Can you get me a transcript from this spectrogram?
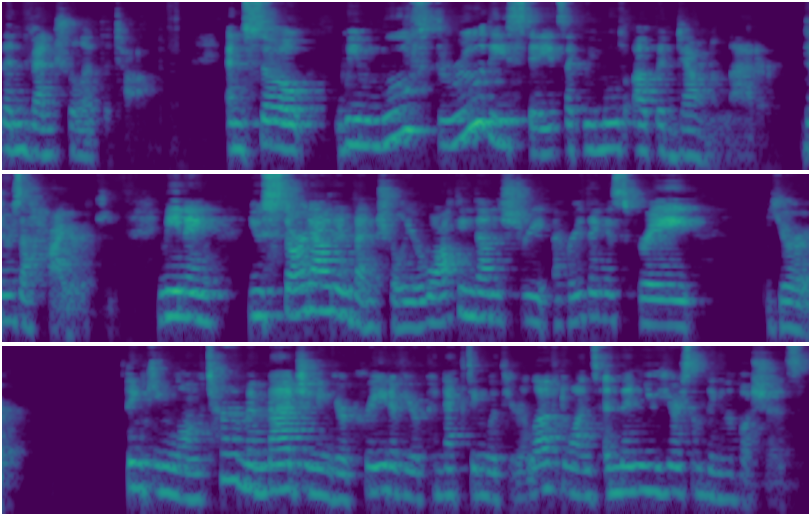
then ventral at the top. And so we move through these states like we move up and down a ladder. There's a hierarchy meaning you start out in ventral, you're walking down the street, everything is great, you're thinking long term, imagining you're creative, you're connecting with your loved ones, and then you hear something in the bushes,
